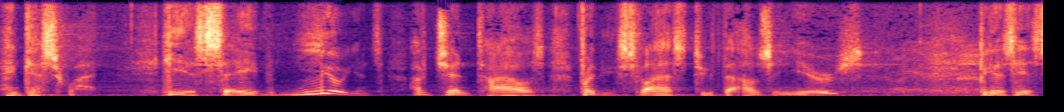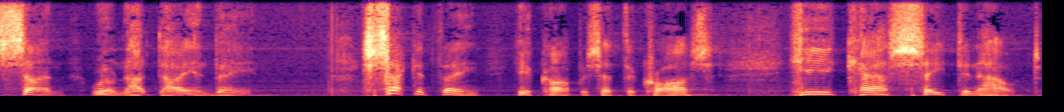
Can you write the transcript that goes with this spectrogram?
And guess what? He has saved millions of Gentiles for these last 2,000 years because his son will not die in vain. Second thing he accomplished at the cross, he cast Satan out.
